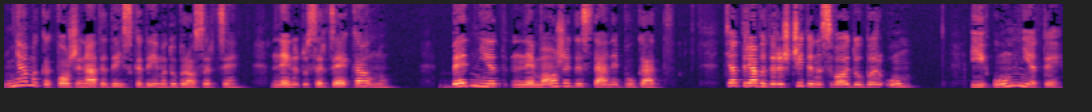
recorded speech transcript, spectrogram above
Няма какво жената да иска да има добро сърце. Нейното сърце е кално. Бедният не може да стане богат. Тя трябва да разчита на своя добър ум. И умният е,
